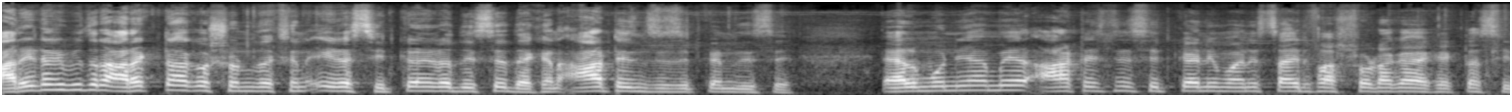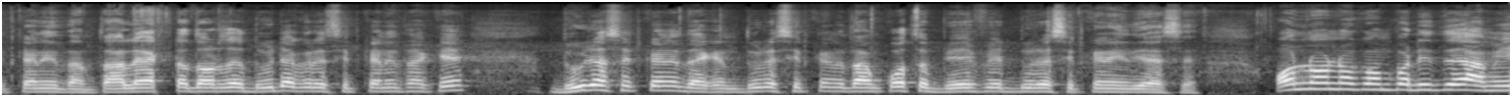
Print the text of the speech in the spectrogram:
আর এটার ভিতরে আরেকটা আকর্ষণ দেখছেন, এটা সিটকানিটা দিচ্ছে দেখেন আট ইঞ্চি সিটকানি দিচ্ছে অ্যালমোনিয়ামের আট ইঞ্চি সিটকানি মানে চার, পাঁচশো টাকা এক একটা সিটকানির দাম। তাহলে একটা দরজায় দুইটা করে সিটকানি থাকে, দুইটা সিটকানি দেখেন, দুইটা সিটকানির দাম কত? বিএফের দুইটা সিটকানি দিয়ে আছে। অন্য অন্য কোম্পানিতে আমি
